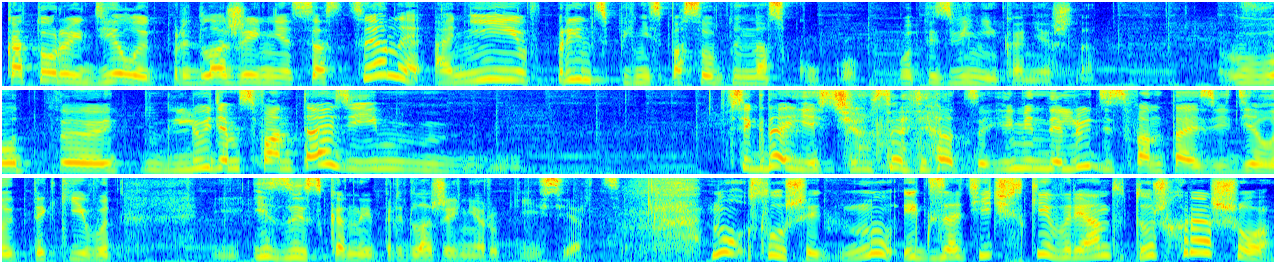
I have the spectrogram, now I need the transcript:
которые делают предложения со сцены, они, в принципе, не способны на скуку. Вот извини, конечно. Вот э, людям с фантазией им всегда есть чем заняться. Именно люди с фантазией делают такие вот изысканные предложения руки и сердца. Ну, слушай, ну, экзотические варианты тоже хорошо.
